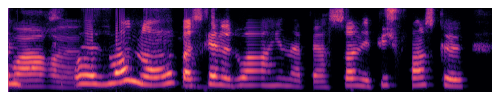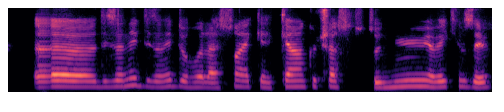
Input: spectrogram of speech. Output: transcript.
voir. Euh... non, parce qu'elle ne doit rien à personne. Et puis je pense que euh, des années des années de relation avec quelqu'un que tu as soutenu, avec qui vous avez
